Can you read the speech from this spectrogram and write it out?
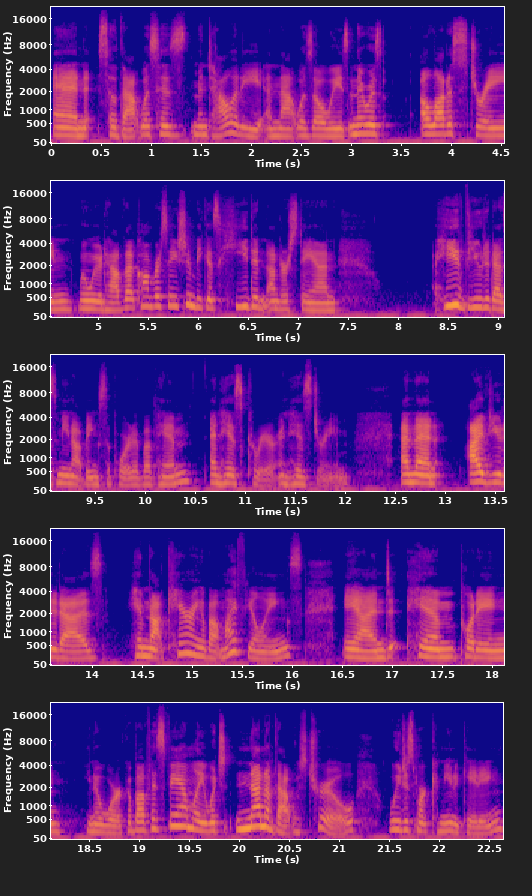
And so that was his mentality and that was always and there was a lot of strain when we would have that conversation because he didn't understand he viewed it as me not being supportive of him and his career and his dream. And then I viewed it as him not caring about my feelings and him putting you know, work above his family, which none of that was true. We just weren't communicating.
